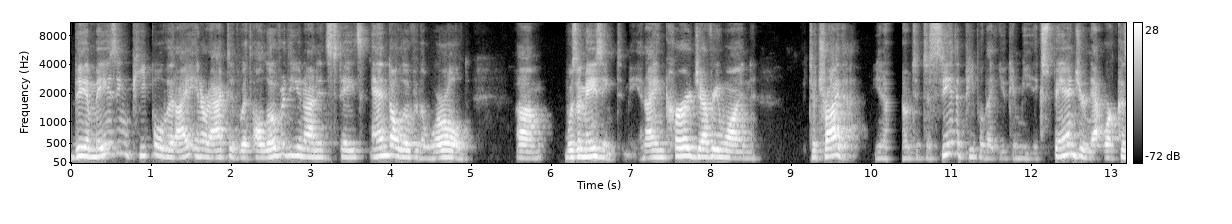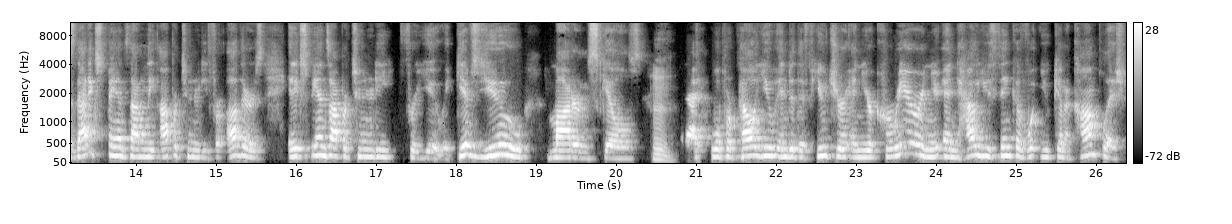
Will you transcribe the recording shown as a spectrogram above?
the amazing people that I interacted with all over the United States and all over the world um, was amazing to me. And I encourage everyone to try that you know to, to see the people that you can meet expand your network because that expands not only opportunity for others it expands opportunity for you. It gives you modern skills mm. that will propel you into the future and your career and your, and how you think of what you can accomplish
